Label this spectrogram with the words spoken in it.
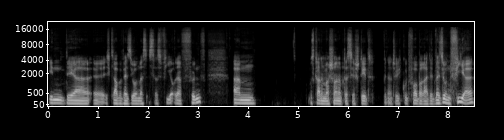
in der, äh, ich glaube, Version, was ist das, vier oder fünf? Ähm, muss gerade mal schauen, ob das hier steht. bin natürlich gut vorbereitet. Version 4.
